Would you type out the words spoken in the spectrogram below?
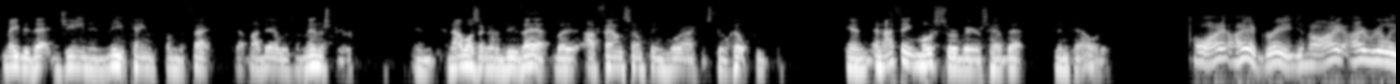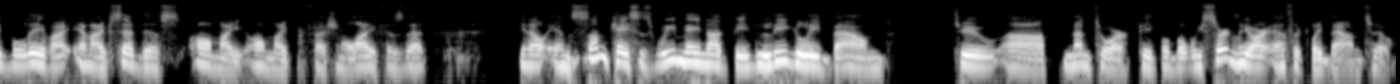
maybe that gene in me came from the fact that my dad was a minister, and and I wasn't going to do that, but I found something where I could still help people, and and I think most surveyors have that mentality. Oh, I, I agree. You know, I, I really believe I and I've said this all my all my professional life is that, you know, in some cases, we may not be legally bound to uh, mentor people, but we certainly are ethically bound to.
